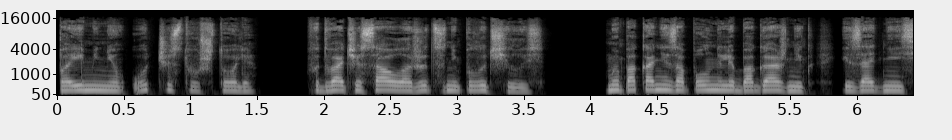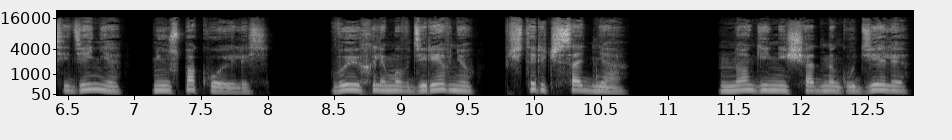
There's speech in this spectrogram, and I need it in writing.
По имени-отчеству, что ли? В два часа уложиться не получилось. Мы пока не заполнили багажник и задние сиденья, не успокоились. Выехали мы в деревню в четыре часа дня. Ноги нещадно гудели,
